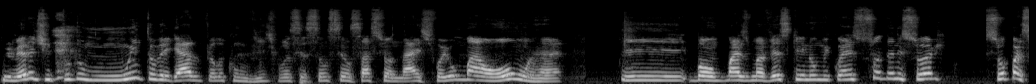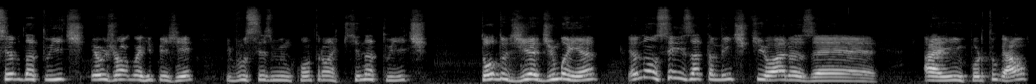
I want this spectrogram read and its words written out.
Primeiro de tudo, muito obrigado pelo convite. Vocês são sensacionais. Foi uma honra. E, bom, mais uma vez, quem não me conhece, sou Dani Sor, sou parceiro da Twitch, eu jogo RPG e vocês me encontram aqui na Twitch todo dia de manhã. Eu não sei exatamente que horas é aí em Portugal,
